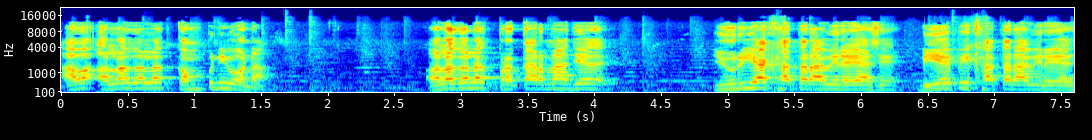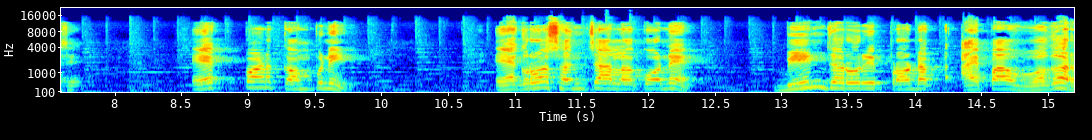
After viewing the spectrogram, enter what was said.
આવા અલગ અલગ કંપનીઓના અલગ અલગ પ્રકારના જે યુરિયા ખાતર આવી રહ્યા છે, ડીએપી ખાતર આવી રહ્યા છે. એક પણ કંપની એગ્રો સંચાલકોને બિનજરૂરી પ્રોડક્ટ આપ્યા વગર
